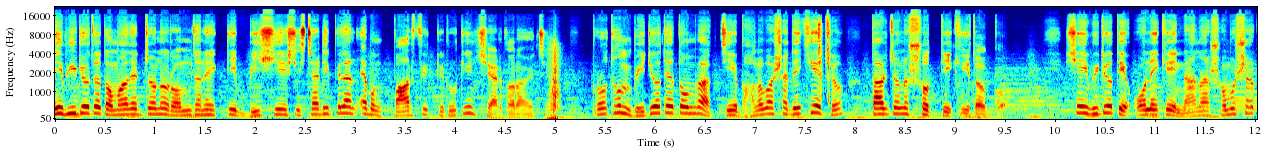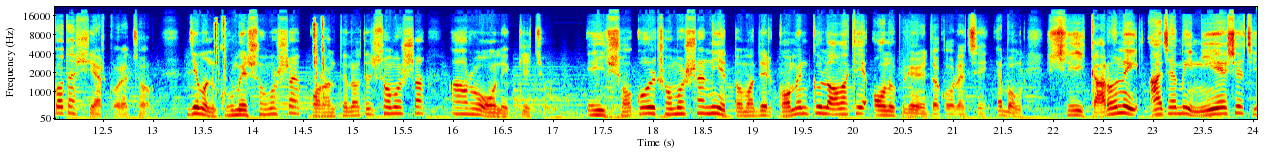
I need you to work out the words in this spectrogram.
এই ভিডিওতে তোমাদের জন্য রমজানের একটি বিশেষ স্টাডি প্ল্যান এবং পারফেক্ট রুটিন শেয়ার করা হয়েছে। প্রথম ভিডিওতে তোমরা যে ভালোবাসা দেখিয়েছো, তার জন্য সত্যি কৃতজ্ঞ। সেই ভিডিওতে অনেকেই নানা সমস্যার কথা শেয়ার করেছ, যেমন ঘুমের সমস্যা কোরআন তেলাওয়াতের সমস্যা, আরও অনেক কিছু। এই সকল সমস্যা নিয়ে তোমাদের কমেন্টগুলো আমাকে অনুপ্রেরিত করেছে এবং সেই কারণেই আজ আমি নিয়ে এসেছি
